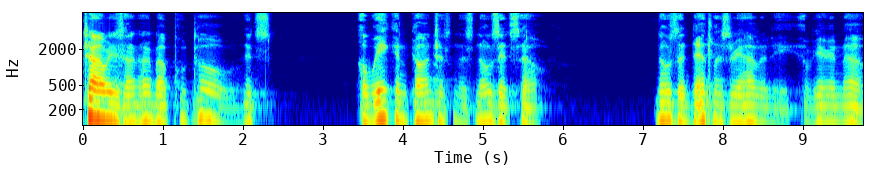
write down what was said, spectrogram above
Chau, he's talking about Buddho. It's awakened consciousness knows itself, knows the deathless reality of here and now.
